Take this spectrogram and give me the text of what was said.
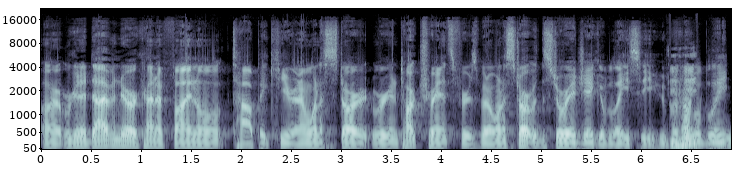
All right, we're going to dive into our kind of final topic here. And I want to start, we're going to talk transfers, but I want to start with the story of Jacob Lacey, who mm-hmm. probably,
